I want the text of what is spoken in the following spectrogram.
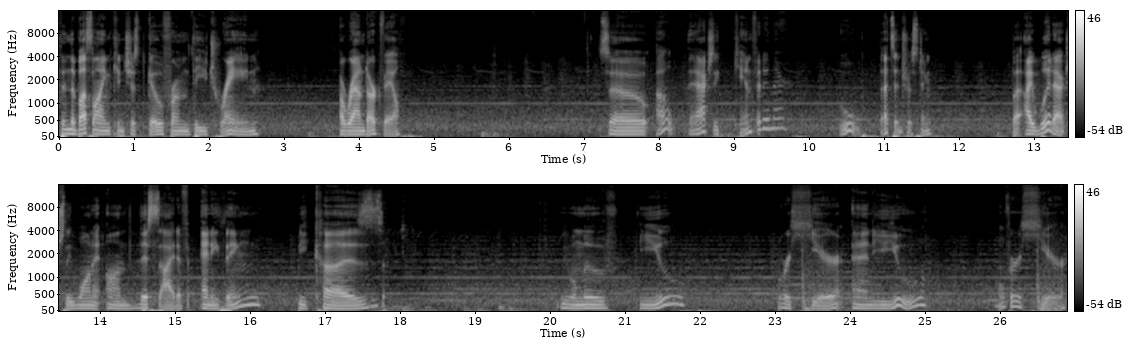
then the bus line can just go from the train around Darkvale. So, oh, it actually can fit in there? Ooh, that's interesting. But I would actually want it on this side, if anything, because we will move you over here and you over here.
